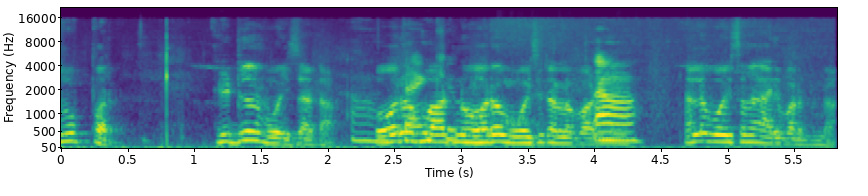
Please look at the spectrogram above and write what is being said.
സൂപ്പർ. കിഡിലൻ വോയിസ് ആട്ടാ. ഓരോ പാട്ടിനും ഓരോ വോയിസ് ഇട്ടുള്ള പാട്ടിന് നല്ല വോയിസ് എന്ന കാര്യം പറഞ്ഞിട്ടുണ്ടോ?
